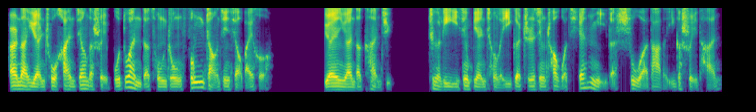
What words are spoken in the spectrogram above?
而那远处汉江的水不断的从中疯长进小白河。远远的看去，这里已经变成了一个直径超过千米的硕大的一个水潭，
